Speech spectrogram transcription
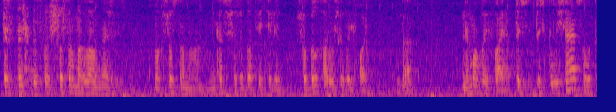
Сейчас, знаешь, когда спрашивают, что самое главное в жизни? Вот что самое главное? Мне кажется, что бы ответили, что был хороший Wi-Fi. Да. Нема Wi-Fi. То есть, то есть получается, вот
